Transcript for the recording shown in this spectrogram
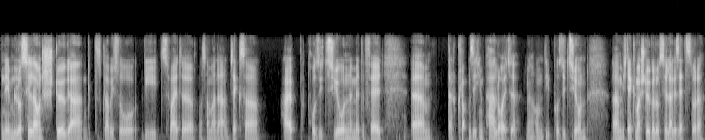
Neben Lucilla und Stöger gibt es, glaube ich, so die zweite, was haben wir da, Sechser, Halbposition im Mittelfeld. Ähm, da kloppen sich ein paar Leute ne, um die Position. Ähm, ich denke mal, Stöger, Lucilla gesetzt, oder?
